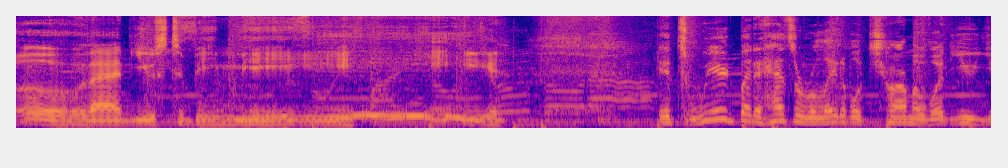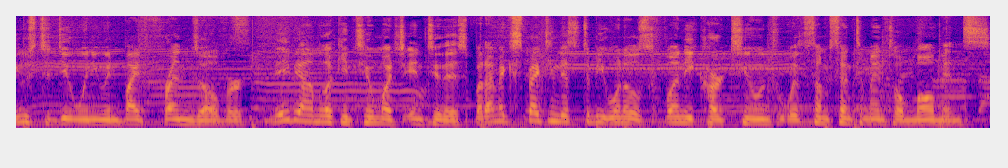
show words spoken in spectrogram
Oh, that used to be me. It's weird, but it has a relatable charm of what you used to do when you invite friends over. Maybe I'm looking too much into this, but I'm expecting this to be one of those funny cartoons with some sentimental moments.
